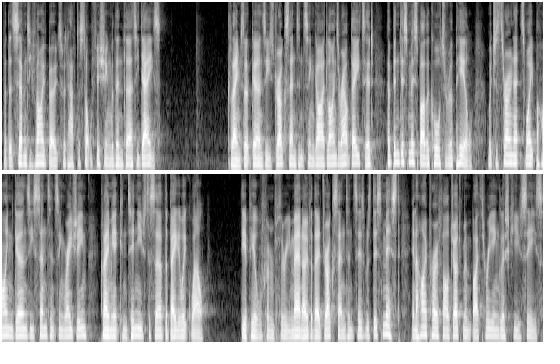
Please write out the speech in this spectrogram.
but that 75 boats would have to stop fishing within 30 days. Claims that Guernsey's drug sentencing guidelines are outdated have been dismissed by the Court of Appeal, which has thrown its weight behind Guernsey's sentencing regime, claiming it continues to serve the bailiwick well. The appeal from three men over their drug sentences was dismissed in a high profile judgment by three English QCs.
